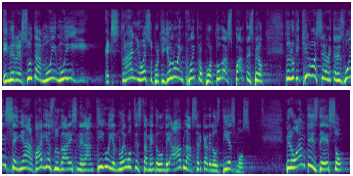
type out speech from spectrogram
Y me resulta muy, muy extraño eso porque yo lo encuentro por todas partes, pero lo que quiero hacer ahorita les voy a enseñar varios lugares en el Antiguo y el Nuevo Testamento donde habla acerca de los diezmos. Pero antes de eso,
